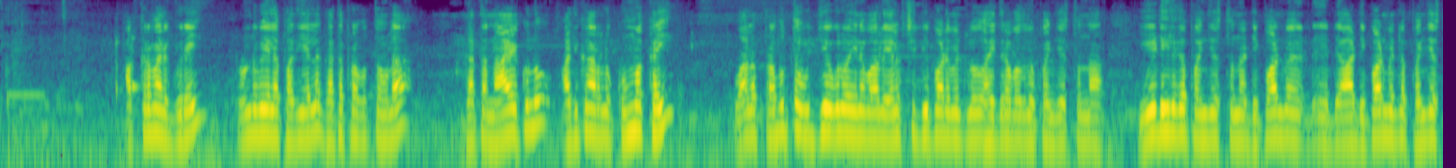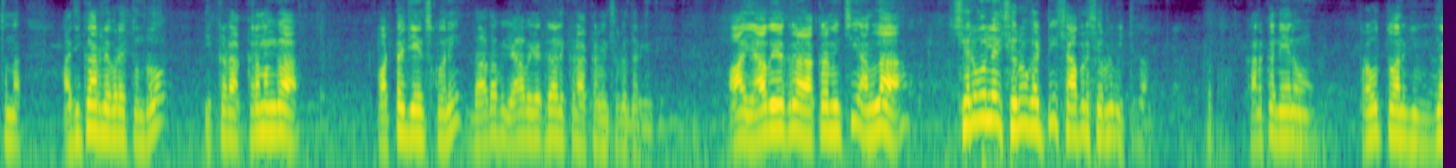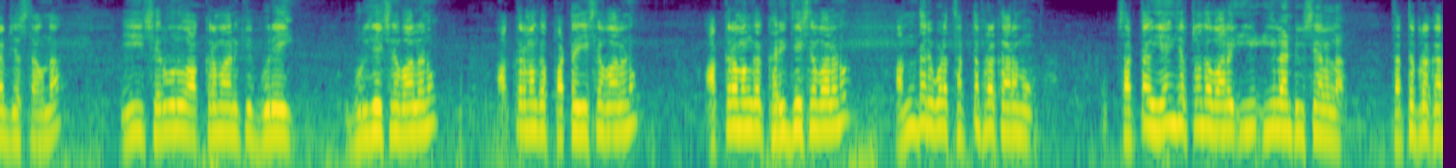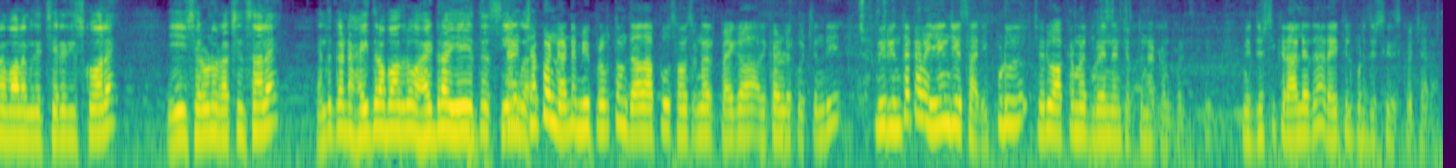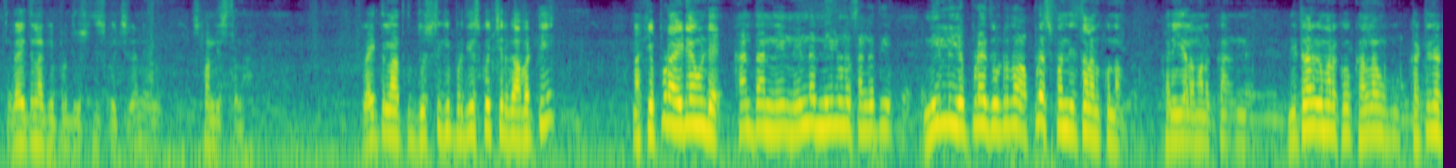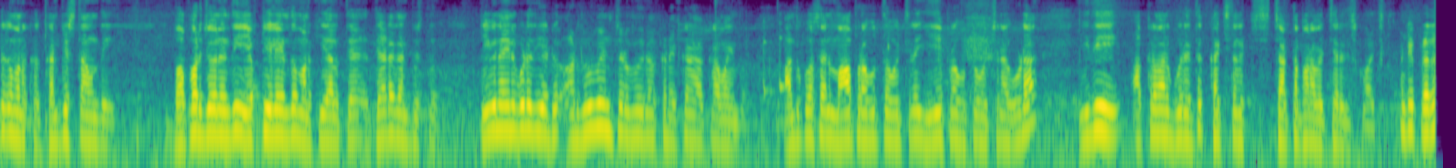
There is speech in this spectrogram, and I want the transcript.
అక్రమానికి గురై రెండు వేల పదిహేళ్ళ గత ప్రభుత్వంలో గత నాయకులు అధికారులు కుమ్మక్కై వాళ్ళ ప్రభుత్వ ఉద్యోగులు అయిన వాళ్ళు ఎలక్ట్రిసిటీ డిపార్ట్మెంట్లో హైదరాబాద్లో పనిచేస్తున్న ఏడీలుగా పనిచేస్తున్న డిపార్ట్మెంట్ ఆ డిపార్ట్మెంట్లో పనిచేస్తున్న అధికారులు ఎవరైతే ఉన్నారో ఇక్కడ అక్రమంగా పట్ట చేయించుకొని దాదాపు యాభై ఎకరాలు ఇక్కడ ఆక్రమించడం జరిగింది. ఆ యాభై ఎకరాలు ఆక్రమించి అందులో చెరువులే చెరువు కట్టి చేపల చెరువులు పెట్టినాను కనుక నేను ప్రభుత్వానికి విజ్ఞప్తి చేస్తా ఉన్నా ఈ చెరువులు అక్రమానికి గురై గురి చేసిన వాళ్ళను అక్రమంగా పట్ట చేసిన వాళ్ళను అక్రమంగా ఖరీదు చేసిన వాళ్ళను అందరూ కూడా చట్ట ప్రకారము చట్టం ఏం చెప్తుందో వాళ్ళ ఈ ఇలాంటి విషయాలలో చట్ట ప్రకారం వాళ్ళ మీద చర్య తీసుకోవాలి. ఈ చెరువును రక్షించాలి. ఎందుకంటే హైదరాబాద్లో హైడ్రా ఏ అయితే సీఎం చెప్పండి అంటే మీ ప్రభుత్వం దాదాపు సంవత్సరంన్నరకు పైగా అధికారంలోకి వచ్చింది. మీరు ఇంతకాలం ఏం చేశారు? ఇప్పుడు చెరువు ఆక్రమణకు గురైందని చెప్తున్నటువంటి పరిస్థితి. మీ దృష్టికి రాలేదా? రైతులు ఇప్పుడు దృష్టికి తీసుకొచ్చారా? రైతులు నాకు ఇప్పుడు దృష్టి తీసుకొచ్చిన నేను స్పందిస్తున్నా. రైతులు నాకు దృష్టికి ఇప్పుడు తీసుకొచ్చారు కాబట్టి నాకు ఎప్పుడు ఐడియా ఉండే. కానీ దాన్ని నిండా నీళ్ళున్న సంగతి నీళ్ళు ఎప్పుడైతే ఉంటుందో అప్పుడే స్పందించాలనుకున్నాం. కానీ ఇలా మనకు నిటారుగా మనకు కళ్ళ కట్టినట్టుగా మనకు కనిపిస్తూ ఉంది. బఫర్ జోన్ ఏంది ఎఫ్టీ లేనిదో మనకి ఇవాళ తే- తేడా కనిపిస్తుంది. టీవీ నైన్ కూడా ఇది అటు- అటు చూపించడం మీరు అక్కడ ఎక్కడ అక్రమైందో. అందుకోసం మా ప్రభుత్వం వచ్చినా ఏ ప్రభుత్వం వచ్చినా కూడా ఇది అక్రమానికి గురైతే ఖచ్చితంగా చట్టపరమైన చర్య తీసుకోవాల్సింది. అంటే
